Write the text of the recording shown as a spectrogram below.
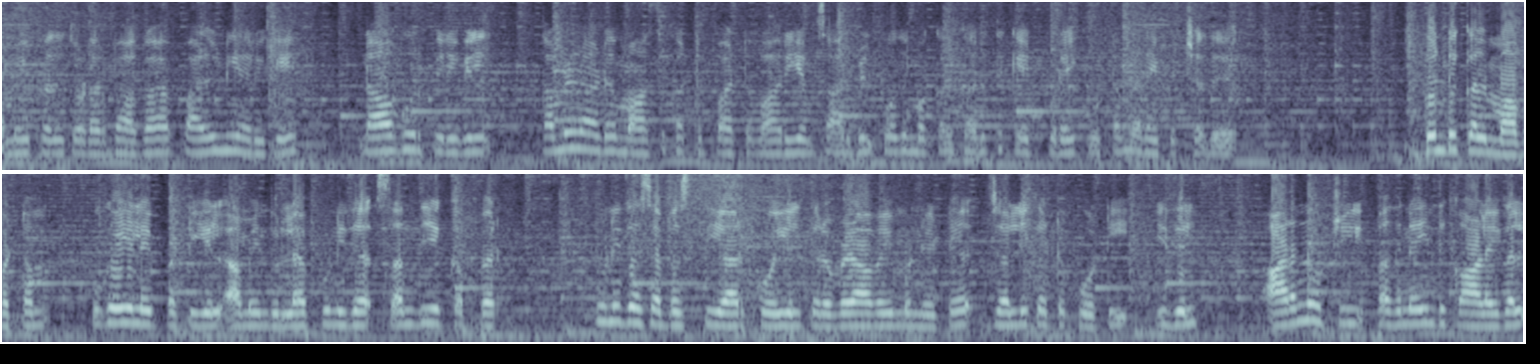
அமைப்பது தொடர்பாக பழனி அருகே நாகூர் பிரிவில் தமிழ்நாடு மாசு கட்டுப்பாட்டு வாரியம் சார்பில் பொதுமக்கள் கருத்து கேட்புரை கூட்டம் நடைபெற்றது. திண்டுக்கல் மாவட்டம் புகையிலைப்பட்டியில் அமைந்துள்ள புனித சந்தியக்கப்பர் புனித செபஸ்தியார் கோயில் திருவிழாவை முன்னிட்டு ஜல்லிக்கட்டு போட்டி. இதில் அறுநூற்றி பதினைந்து காளைகள்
